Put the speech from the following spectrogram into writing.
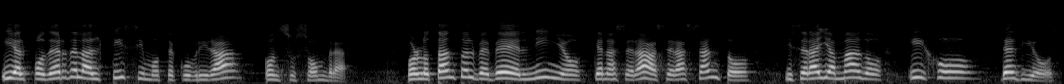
y el poder del Altísimo te cubrirá con su sombra. Por lo tanto, el bebé, el niño que nacerá, será santo y será llamado Hijo de Dios.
